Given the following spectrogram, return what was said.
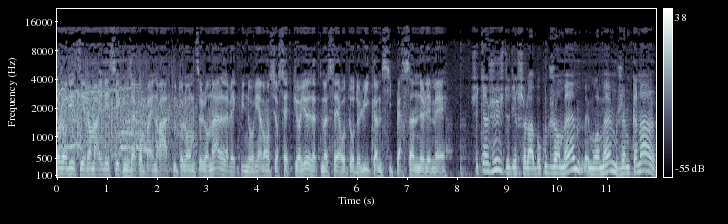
Aujourd'hui, c'est Jean-Marie Messier qui nous accompagnera tout au long de ce journal, avec lui nous reviendrons sur cette curieuse atmosphère autour de lui comme si personne ne l'aimait. C'est injuste de dire cela. Beaucoup de gens m'aiment, et moi-même, j'aime Canal.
